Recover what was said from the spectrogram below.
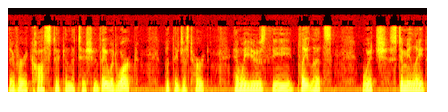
They're very caustic in the tissue. They would work, but they just hurt. And we use the platelets which stimulate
